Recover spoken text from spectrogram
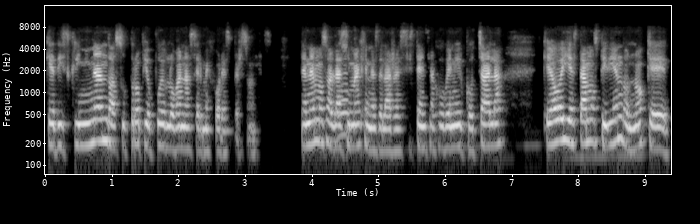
que discriminando a su propio pueblo van a ser mejores personas. Tenemos a las imágenes de la resistencia juvenil Cochala, que hoy estamos pidiendo, ¿no? Que,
